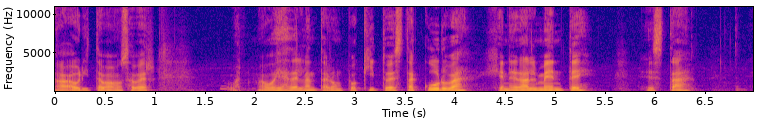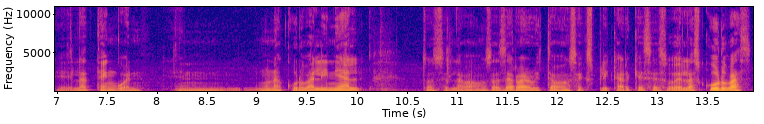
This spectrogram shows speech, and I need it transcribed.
ahorita vamos a ver bueno, me voy a adelantar un poquito. Esta curva generalmente está, eh, la tengo en, una curva lineal. Entonces la vamos a cerrar. Ahorita vamos a explicar qué es eso de las curvas.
